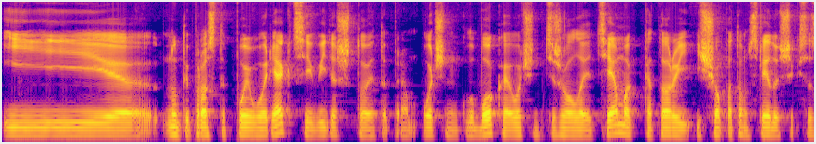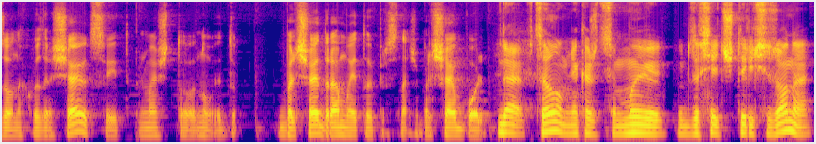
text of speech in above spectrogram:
и, ну, ты просто по его реакции видишь, что это прям очень глубокая, очень тяжелая тема, к которой еще потом в следующих сезонах возвращаются, и ты понимаешь, что, ну, это большая драма этого персонажа, большая боль. Да, в целом, мне кажется, мы за все четыре сезона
